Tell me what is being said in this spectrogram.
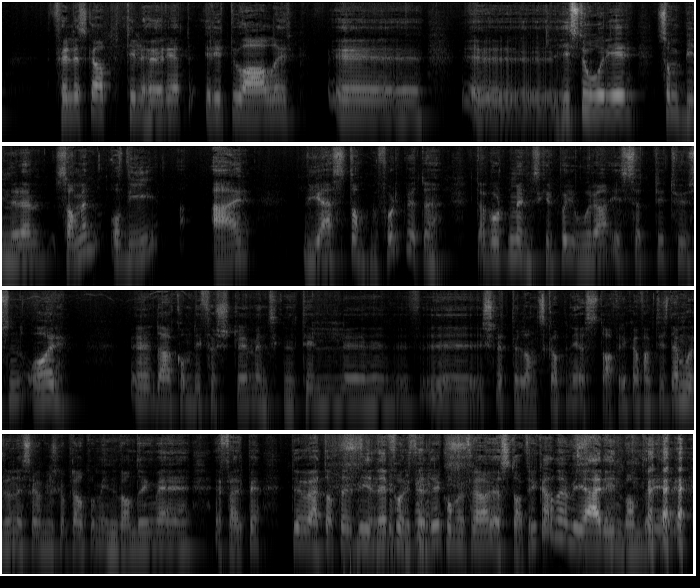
fellesskap, tilhørighet, ritualer, eh, eh, historier som binder dem sammen. Og vi er, vi er stammefolk, vet du. Det har vært mennesker på jorda i 70 000 år. Eh, da kom de første menneskene til uh, slettelandskapene i Øst-Afrika, faktisk. Det er moro neste gang du skal prate om innvandring med Frp. Du vet at dine forfedre kommer fra Øst-Afrika. Vi er innvandrere.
